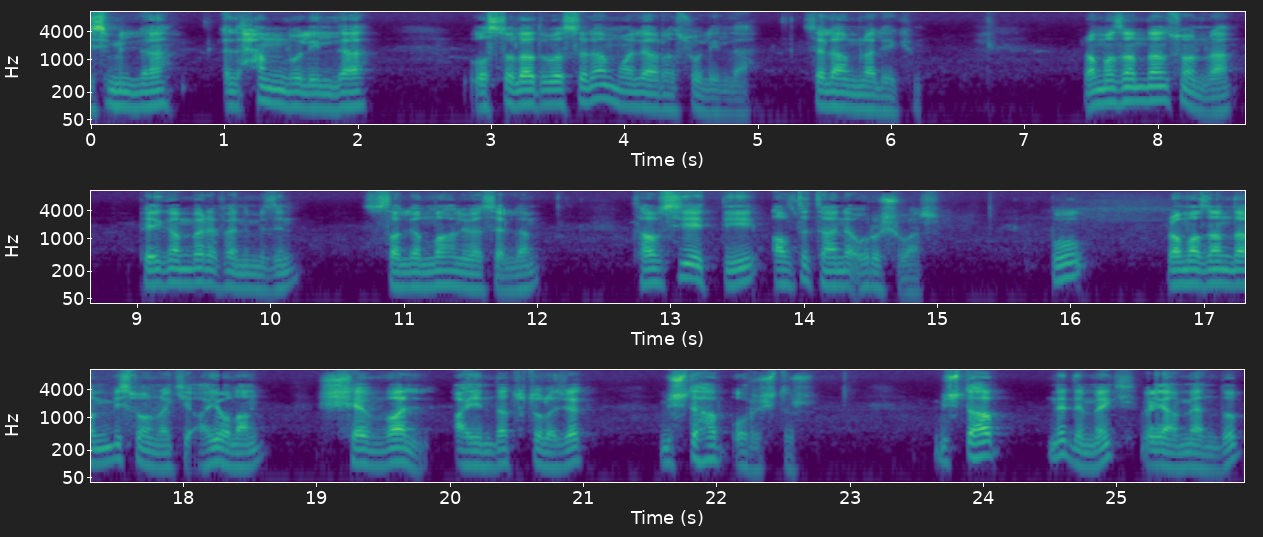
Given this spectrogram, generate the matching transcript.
Bismillah, elhamdülillah, ve salatu ve selamu ala Resulillah. Selamun aleyküm. Ramazandan sonra Peygamber Efendimizin sallallahu aleyhi ve sellem tavsiye ettiği altı tane oruç var. Bu Ramazandan bir sonraki ay olan Şevval ayında tutulacak müstehap oruçtur. Müstehap ne demek veya mendup?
